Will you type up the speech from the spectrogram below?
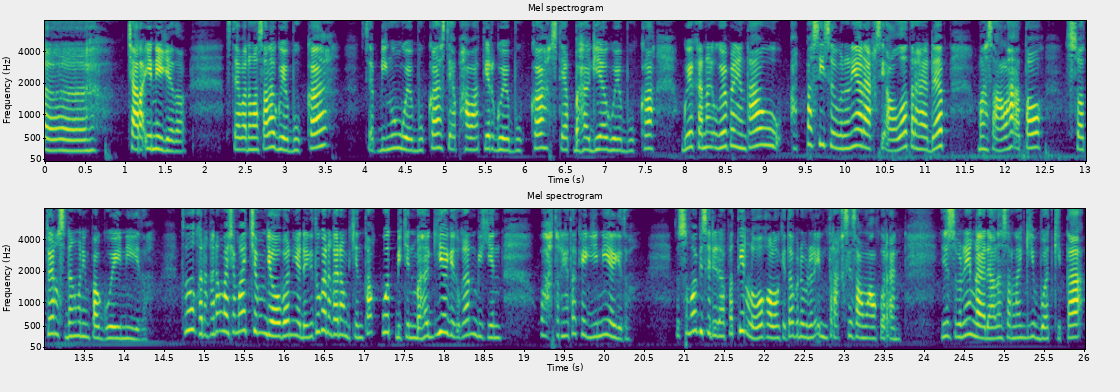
uh, cara ini gitu. Setiap ada masalah gue buka setiap bingung gue buka setiap khawatir gue buka setiap bahagia gue buka. Gue karena gue pengen tahu apa sih sebenarnya reaksi Allah terhadap masalah atau sesuatu yang sedang menimpa gue ini gitu tuh kadang-kadang macam-macam jawabannya. Dan itu kadang-kadang bikin takut bikin bahagia gitu kan bikin wah ternyata kayak gini ya gitu. Itu semua bisa didapetin loh kalau kita benar-benar interaksi sama Al-Quran. Jadi sebenarnya nggak ada alasan lagi buat kita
